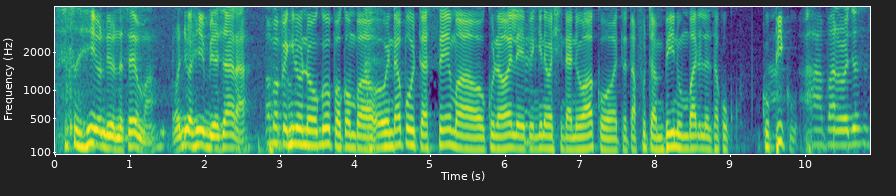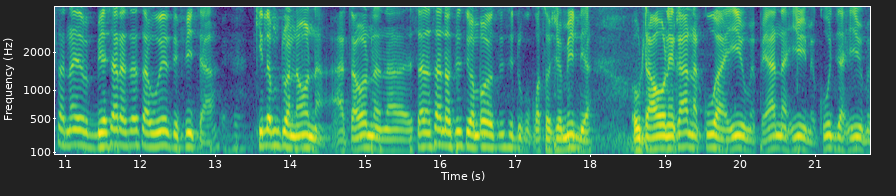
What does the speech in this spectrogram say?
sasa hiyo ndio nasema. Unajua hii biashara ama pengine unaogopa kwamba endapo utasema kuna wale pengine washindani wako watatafuta mbinu mbadala za kuku- kupiku. Ah, hapana unajua sasa nayo biashara sasa huwezi ficha. Kila mtu anaona ataona na sana sana sisi ambao sisi tuko kwa social media utaonekana kuwa hii umepeana hii imekuja hii ume...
